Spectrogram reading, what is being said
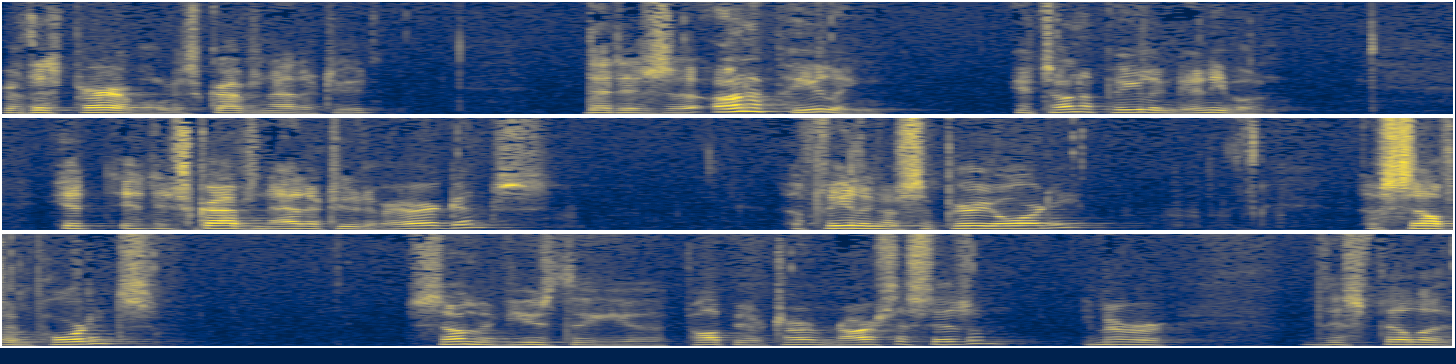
or this parable describes an attitude that is uh, unappealing. It's unappealing to anyone. It, it describes an attitude of arrogance, a feeling of superiority, of self importance, some have used the uh, popular term narcissism. You remember this fellow,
